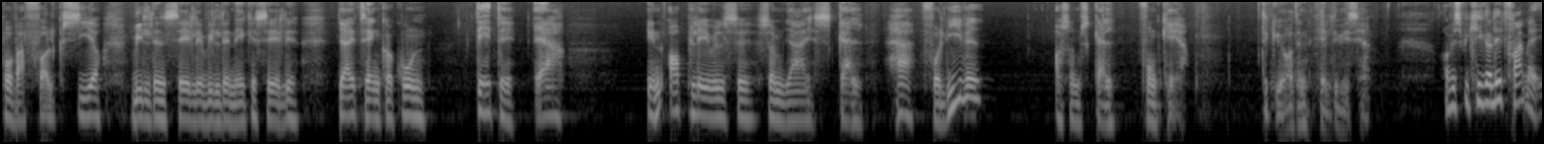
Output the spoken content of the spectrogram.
på, hvad folk siger. Vil den sælge, vil den ikke sælge? Jeg tænker kun, dette er en oplevelse, som jeg skal have for livet, og som skal fungere. Det gjorde den heldigvis, ja. Og hvis vi kigger lidt fremad,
